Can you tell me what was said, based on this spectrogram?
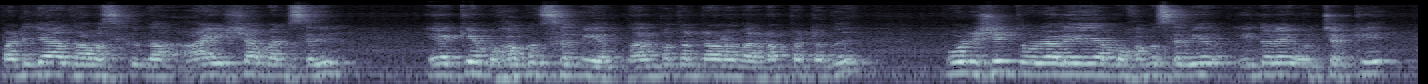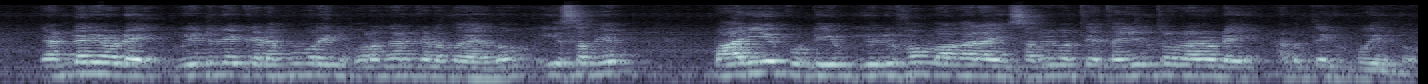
പടിഞ്ഞാറ് താമസിക്കുന്ന ആയിഷ മൻസലിൽ എ കെ മുഹമ്മദ് സമീർ നാൽപ്പത്തെട്ടാണ് മരണപ്പെട്ടത്. പോളിഷി തൊഴിലാളിയായ മുഹമ്മദ് സമീർ ഇന്നലെ ഉച്ചയ്ക്ക് രണ്ടരയോടെ വീട്ടിലെ കിടപ്പുമുറിയിൽ ഉറങ്ങാൻ കിടന്നായിരുന്നു. ഈ സമയം ഭാര്യയും കുട്ടിയും യൂണിഫോം വാങ്ങാനായി സമീപത്തെ തയ്യൽ തൊഴിലാളിയുടെ അടുത്തേക്ക് പോയിരുന്നു.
